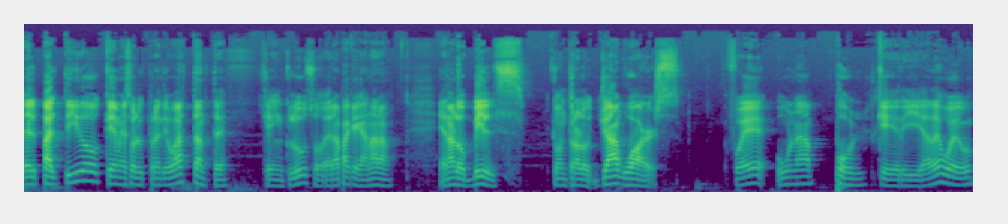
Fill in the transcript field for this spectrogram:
el partido que me sorprendió bastante, que incluso era para que ganaran, eran los Bills contra los Jaguars. Fue una porquería de juego.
